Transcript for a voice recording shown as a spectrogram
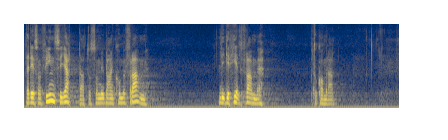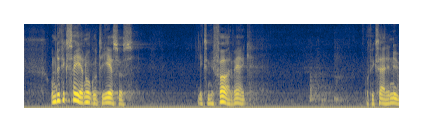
Där det som finns i hjärtat och som ibland kommer fram ligger helt framme. Och så kommer han. Om du fick säga något till Jesus, liksom i förväg, och fick säga det nu,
